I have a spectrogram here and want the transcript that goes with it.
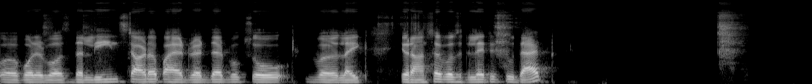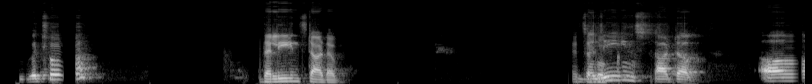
uh, what it was, the Lean Startup. I had read that book, so uh, like your answer was related to that. which one The Lean Startup. It's the lean startup uh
